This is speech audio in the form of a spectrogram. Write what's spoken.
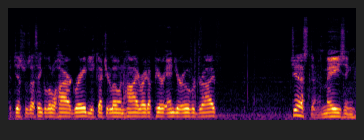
but this was I think a little higher grade. You got your low and high right up here and your overdrive. Just an amazing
